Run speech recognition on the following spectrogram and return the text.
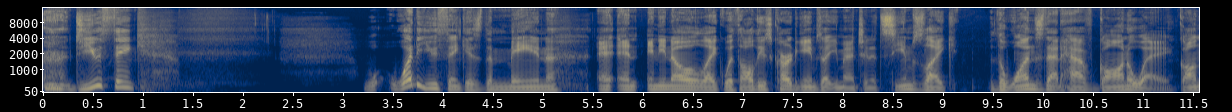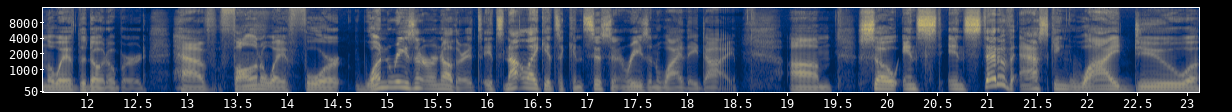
do you think what do you think is the main and, and and you know like with all these card games that you mentioned it seems like the ones that have gone away gone the way of the dodo bird have fallen away for one reason or another. It's it's not like it's a consistent reason why they die. Um, so in, instead of asking why do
